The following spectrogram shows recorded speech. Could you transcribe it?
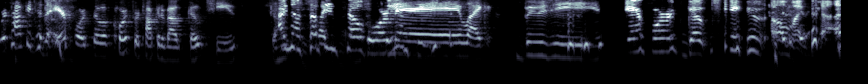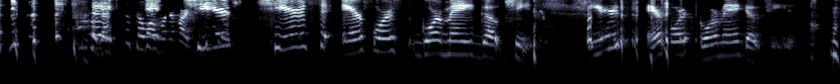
we're talking to the Air Force, so of course we're talking about goat cheese. I know cheese. something man. so fancy. Gourmet, like bougie. Air Force goat cheese. Oh my god! Oh, Hey, that should go hey, on one of our cheers! Cheers to Air Force gourmet goat cheese. Cheers to Air Force gourmet goat cheese.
